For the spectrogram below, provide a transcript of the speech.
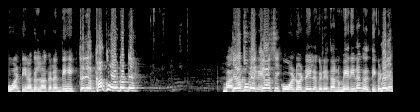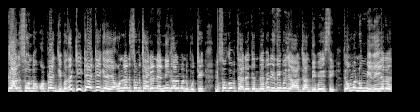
ਉਹ ਆਂਟੀ ਨਾਲ ਗੱਲਾਂ ਕਰਨ ਦੀ ਸੀ। ਤੇਰੀ ਅੱਖਾਂ ਕੋਲ ਡੋਡੇ। ਬਸ ਜਿਹੜਾ ਤੂੰ ਵੇਖਿਆ ਸੀ। ਕੋਲ ਡੋਡੇ ਹੀ ਲੱਗਣੇ ਤੁਹਾਨੂੰ ਮੇਰੀ ਨਾ ਗਲਤੀ ਕੱਢਿਆ ਮੇਰੀ ਗੱਲ ਸੁਣ ਉਹ ਭੈਣ ਜੀ ਪਤਾ ਕੀ ਕਹਿ ਕੇ ਗਏ ਆ? ਉਹਨਾਂ ਨੇ ਸੋ ਵਿਚਾਰੇ ਨੇ ਇੰਨੀ ਗੱਲ ਮੈਨੂੰ ਪੁੱਛੀ। ਸਗੋਂ ਵਿਚਾਰੇ ਕਹਿੰਦੇ ਵੀ ਰਿਦੀ ਬਾਜ਼ਾਰ ਜਾਂਦੀ ਪਈ ਸੀ ਤੇ ਉਹ ਮੈਨੂੰ ਮਿਲੀ ਯਾਰ।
